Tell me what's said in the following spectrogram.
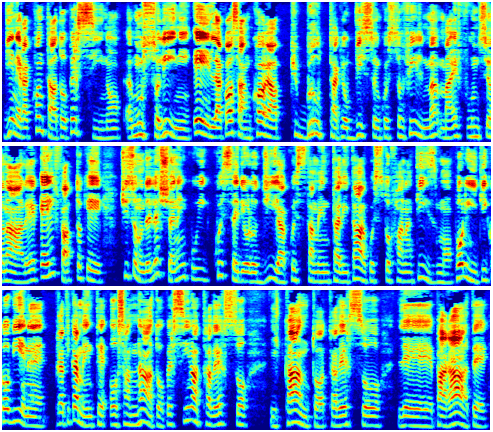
viene raccontato persino eh, Mussolini. E la cosa ancora più brutta che ho visto in questo film, ma è funzionale, è il fatto che ci sono delle scene in cui questa ideologia, questa mentalità, questo fanatismo politico viene praticamente osannato persino attraverso il canto, attraverso le parate,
